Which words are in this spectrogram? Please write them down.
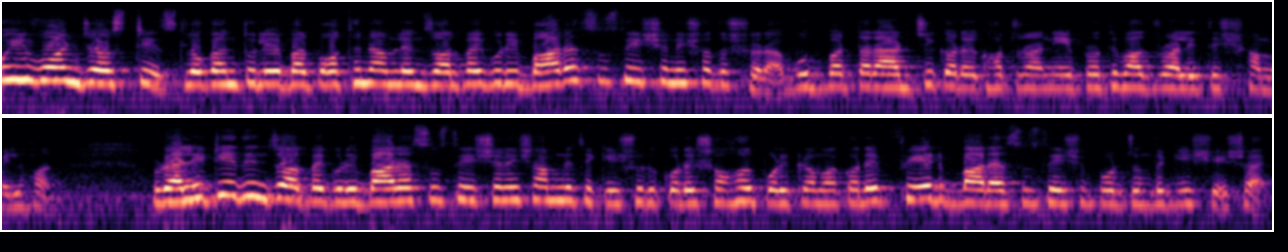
উই ওয়ান জাস্টিস স্লোগান তুলে এবার পথে নামলেন জলপাইগুড়ি বার অ্যাসোসিয়েশনের সদস্যরা। বুধবার তারা আর্জি করে ঘটনা নিয়ে প্রতিবাদ র্যালিতে সামিল হন। র্যালিটি এদিন জলপাইগুড়ি বার অ্যাসোসিয়েশনের সামনে থেকে শুরু করে শহর পরিক্রমা করে ফের বার অ্যাসোসিয়েশন পর্যন্ত গিয়ে শেষ হয়।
